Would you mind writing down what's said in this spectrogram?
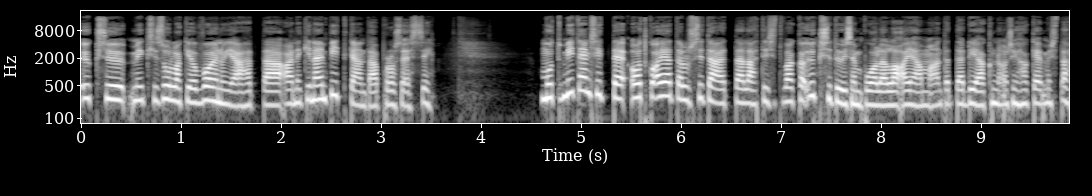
yksi syy, miksi sullakin on voinut jäädä tämä, ainakin näin pitkään tämä prosessi. Mutta miten sitten, ootko ajatellut sitä, että lähtisit vaikka yksityisen puolella ajamaan tätä diagnoosin hakemista?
